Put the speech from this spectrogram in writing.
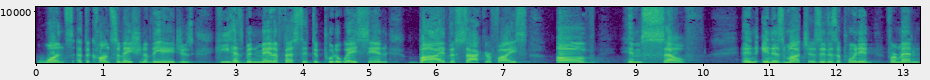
once at the consummation of the ages, he has been manifested to put away sin by the sacrifice of himself. And inasmuch as it is appointed for men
